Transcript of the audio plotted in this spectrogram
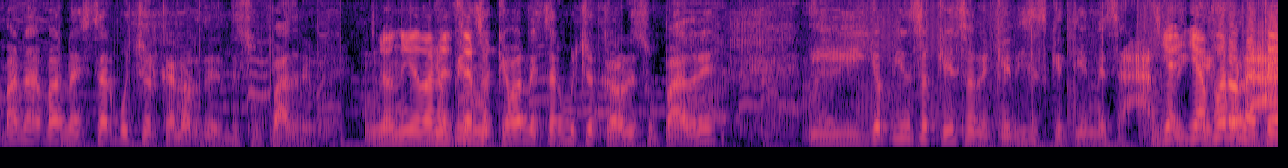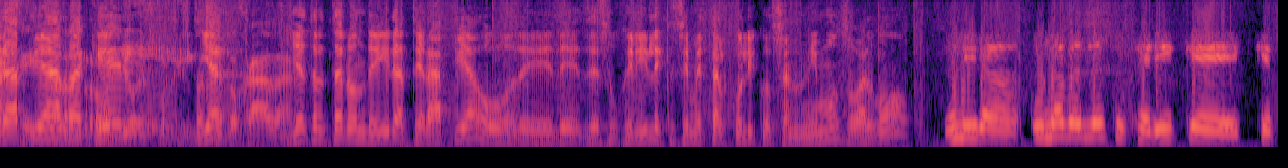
van a van a estar mucho el calor de, de su padre, güey. Los niños van Yo a estar... pienso que van a estar mucho el calor de su padre. Y yo pienso que eso de que dices que tienes asco. ¿Ya, y ya que fueron a terapia, Raquel? rollo es porque estás ¿Ya, enojada. ¿Ya trataron de ir a terapia o de, de- de sugerirle que se meta Alcohólicos Anónimos o algo? Mira, una vez le sugerí que, que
